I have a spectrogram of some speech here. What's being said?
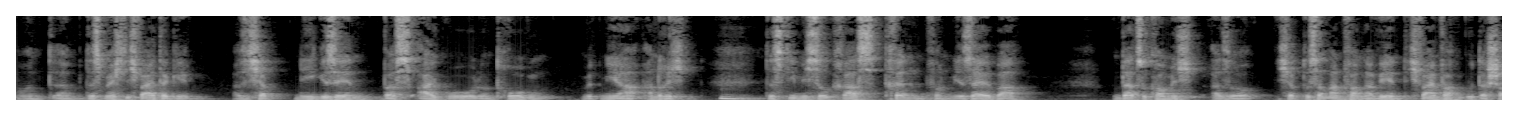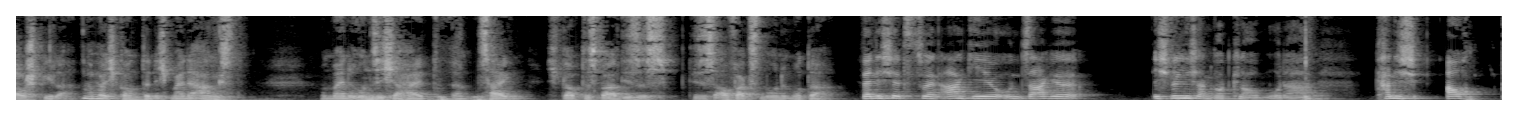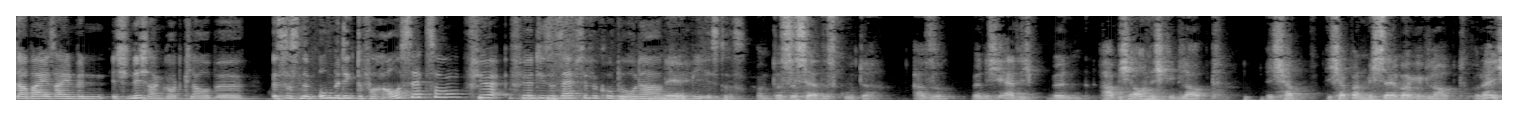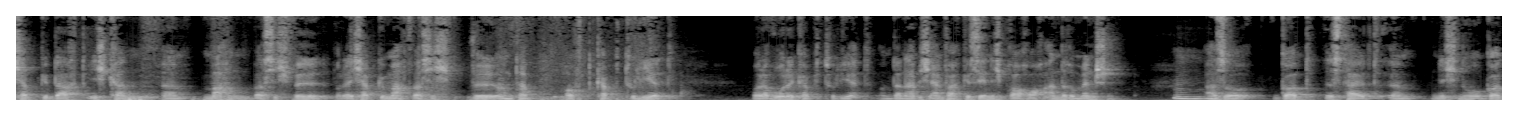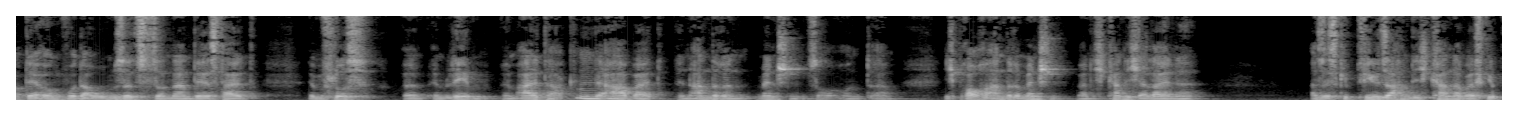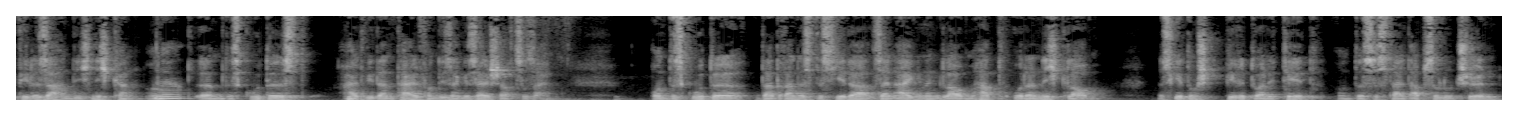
Und ähm, das möchte ich weitergeben. Also ich habe nie gesehen, was Alkohol und Drogen mit mir anrichten. Mhm. Dass die mich so krass trennen von mir selber. Und dazu komme ich. Also ich habe das am Anfang erwähnt. Ich war einfach ein guter Schauspieler, ja. aber ich konnte nicht meine Angst und meine Unsicherheit äh, zeigen. Ich glaube, das war dieses, dieses Aufwachsen ohne Mutter. Wenn ich jetzt zu NA gehe und sage, ich will nicht an Gott glauben oder kann ich auch dabei sein, wenn ich nicht an Gott glaube? Ist es eine unbedingte Voraussetzung für, für diese Selbsthilfegruppe oder nee. wie ist es? Und das ist ja das Gute. Also, wenn ich ehrlich bin, habe ich auch nicht geglaubt. Ich habe ich hab an mich selber geglaubt oder ich habe gedacht, ich kann ähm, machen, was ich will oder ich habe gemacht, was ich will und habe oft kapituliert oder wurde kapituliert. Und dann habe ich einfach gesehen, ich brauche auch andere Menschen. Mhm. Also Gott ist halt ähm, nicht nur Gott, der irgendwo da oben sitzt, sondern der ist halt im Fluss, äh, im Leben, im Alltag, mhm. in der Arbeit, in anderen Menschen so und ähm, ich brauche andere Menschen, weil ich kann nicht alleine. Also es gibt viele Sachen, die ich kann, aber es gibt viele Sachen, die ich nicht kann. Und ja. ähm, das Gute ist, halt wieder ein Teil von dieser Gesellschaft zu sein. Und das Gute daran ist, dass jeder seinen eigenen Glauben hat oder nicht Glauben. Es geht um Spiritualität und das ist halt absolut schön,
